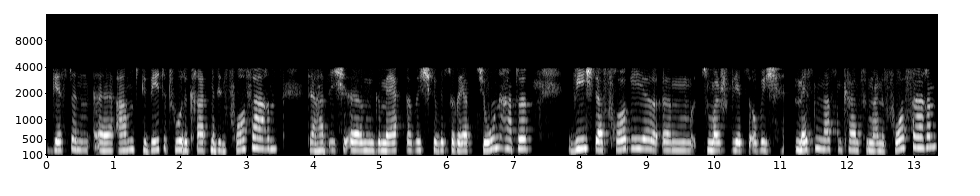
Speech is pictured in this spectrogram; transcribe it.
gestern äh, Abend gebetet wurde, gerade mit den Vorfahren, da hatte ich ähm, gemerkt, dass ich gewisse Reaktionen hatte, wie ich da vorgehe, ähm, zum Beispiel jetzt, ob ich messen lassen kann für meine Vorfahren.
